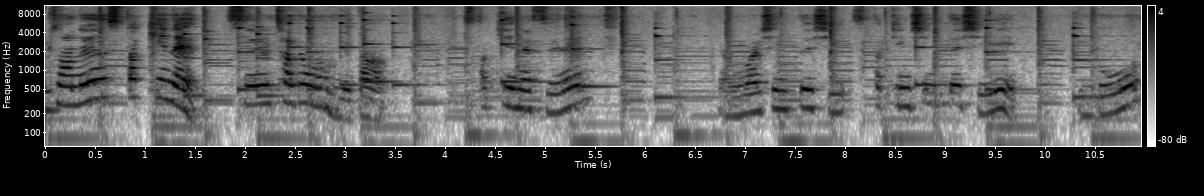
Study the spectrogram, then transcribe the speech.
우선은 스타키넷을 착용합니다. 스타키넷을 양말 신듯이 스타킹 신듯이 위로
